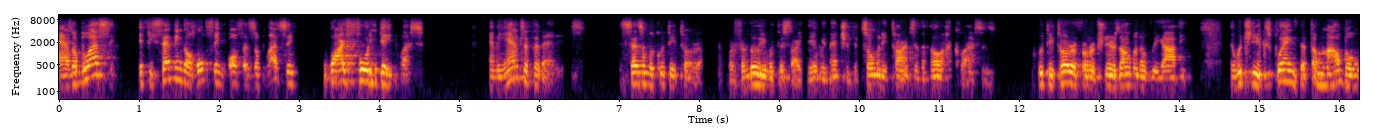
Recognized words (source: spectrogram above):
as a blessing. If he's sending the whole thing off as a blessing, why 40 day blessing? And the answer to that is, it says in Likutei Torah, we're familiar with this idea, we mentioned it so many times in the Noach classes. Likutei Torah from Rav Shneur Zalman of Liadi, in which he explains that the Mabul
